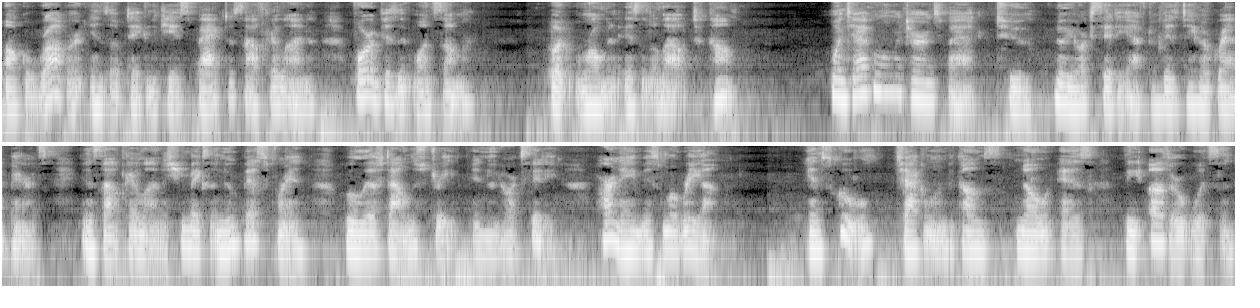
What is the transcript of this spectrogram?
Uncle Robert ends up taking the kids back to South Carolina for a visit one summer, but Roman isn't allowed to come. When Jacqueline returns back to New York City after visiting her grandparents in South Carolina, she makes a new best friend who lives down the street in New York City. Her name is Maria. In school, Jacqueline becomes known as the other Woodson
